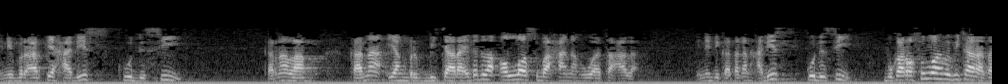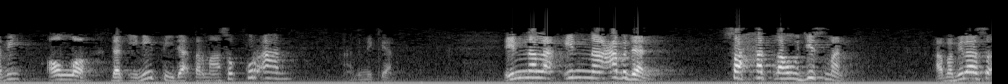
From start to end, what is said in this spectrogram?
ini berarti hadis kudsi. Karena karena yang berbicara itu adalah Allah Subhanahu wa taala. Ini dikatakan hadis kudsi. Bukan Rasulullah berbicara, tapi Allah. Dan ini tidak termasuk Quran. Nah, demikian. Innala inna abdan sahat lahu jisman. Apabila se,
